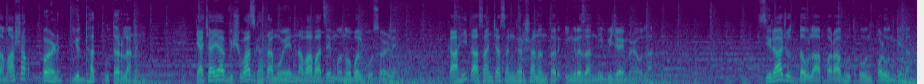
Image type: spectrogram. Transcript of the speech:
तमाशा पण युद्धात उतरला नाही. त्याच्या या विश्वासघातामुळे नवाबाचे मनोबल कोसळले. काही तासांच्या संघर्षानंतर इंग्रजांनी विजय मिळवला. सिराज उद्दौला पराभूत होऊन पळून गेला.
